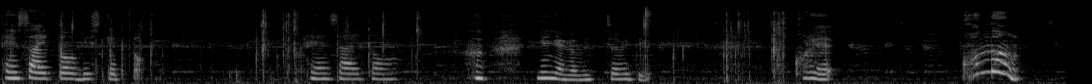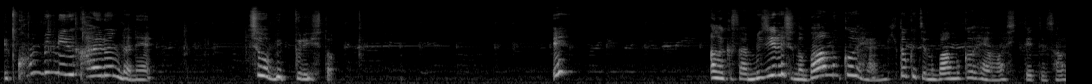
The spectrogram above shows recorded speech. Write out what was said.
天才糖ビスケット。天才糖。ニャニャがめっちゃ見てる。これこんなんえコンビニで買えるんだね。超びっくりした。あなんかさ無印のバームクーヘン？一口のバームクーヘンは知っててさ。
